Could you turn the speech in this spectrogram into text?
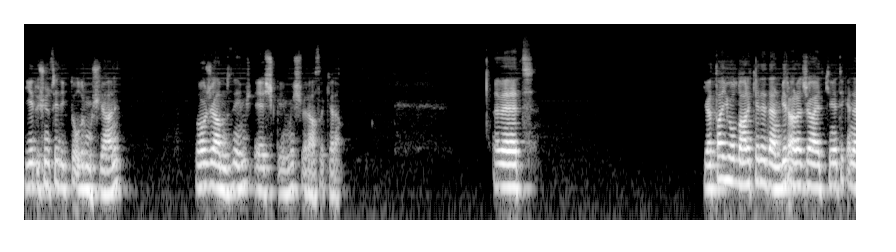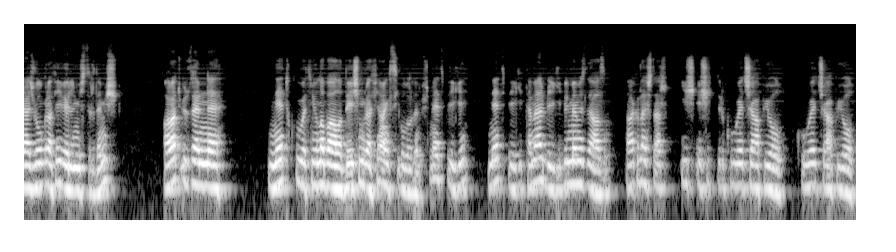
Diye düşünseydik de olurmuş yani. Doğru cevabımız neymiş? E şıkkıymış. Velhasıl kelam. Evet. Yatay yolda hareket eden bir araca ait kinetik enerji yol grafiği verilmiştir demiş. Araç üzerine net kuvvetin yola bağlı değişim grafiği hangisi olur demiş. Net bilgi, net bilgi, temel bilgi bilmemiz lazım. Arkadaşlar iş eşittir kuvvet çarpı yol. Kuvvet çarpı yol.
